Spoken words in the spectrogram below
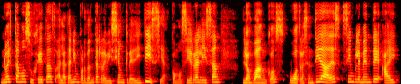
no estamos sujetas a la tan importante revisión crediticia como si realizan los bancos u otras entidades, simplemente hay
